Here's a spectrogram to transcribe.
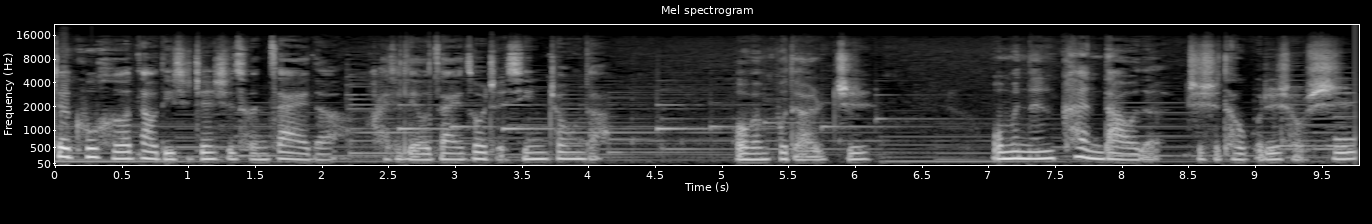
这枯荷到底是真实存在的，还是留在作者心中的？我们不得而知。我们能看到的，只是透过这首诗，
